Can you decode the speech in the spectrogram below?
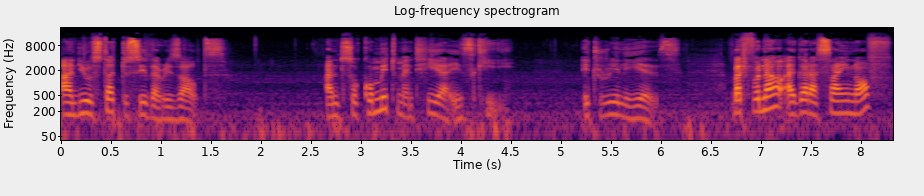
And you'll start to see the results. And so, commitment here is key. It really is. But for now, I gotta sign off.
